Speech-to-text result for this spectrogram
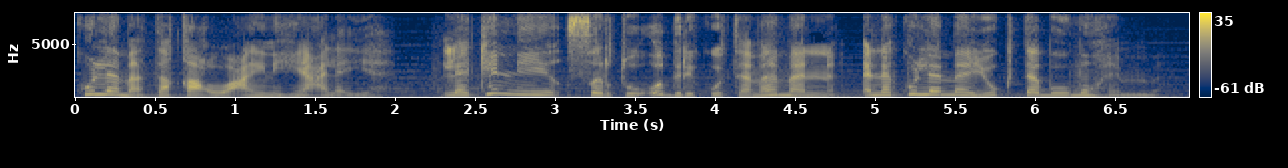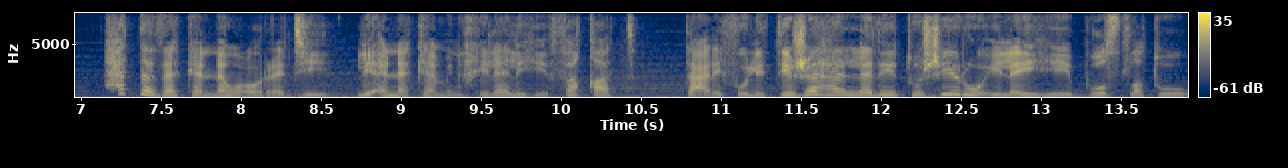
كل ما تقع عينه عليه. لكني صرت أدرك تماما أن كل ما يكتب مهم حتى ذاك النوع الرديء لأنك من خلاله فقط تعرف الاتجاه الذي تشير إليه بوصلة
